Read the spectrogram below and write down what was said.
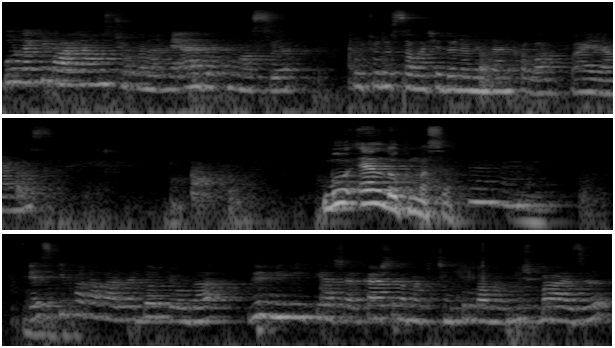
Buradaki bayrağımız çok önemli. El dokuması. Kurtuluş Savaşı döneminden kalan bayrağımız. Bu el dokuması. Eski paralar ve dört yolda günlük ihtiyaçları karşılamak için kullanılmış bazı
